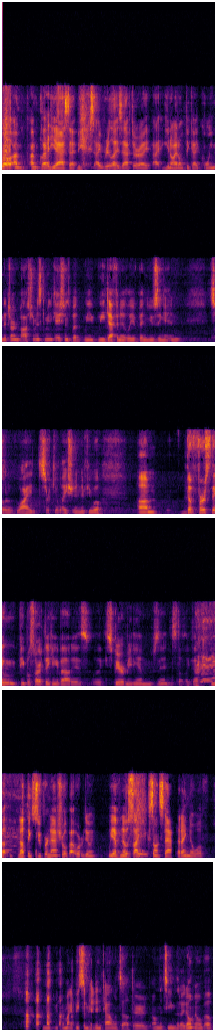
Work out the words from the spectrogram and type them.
Well, I'm I'm glad you asked that because I realized after I, I you know I don't think I coined the term posthumous communications, but we we definitely have been using it in sort of wide circulation, if you will. Um, the first thing people start thinking about is like spirit mediums and stuff like that. no, nothing supernatural about what we're doing. We have no psychics on staff that I know of. there might be some hidden talents out there on the team that I don't know about.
